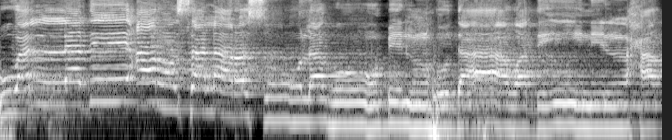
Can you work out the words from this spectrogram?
হুয়াল্লাযী আরসালা রাসূলাহু বিল হুদা ওয়া দীনিল হক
